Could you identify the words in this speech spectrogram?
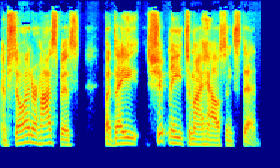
I'm still under hospice, but they ship me to my house instead.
